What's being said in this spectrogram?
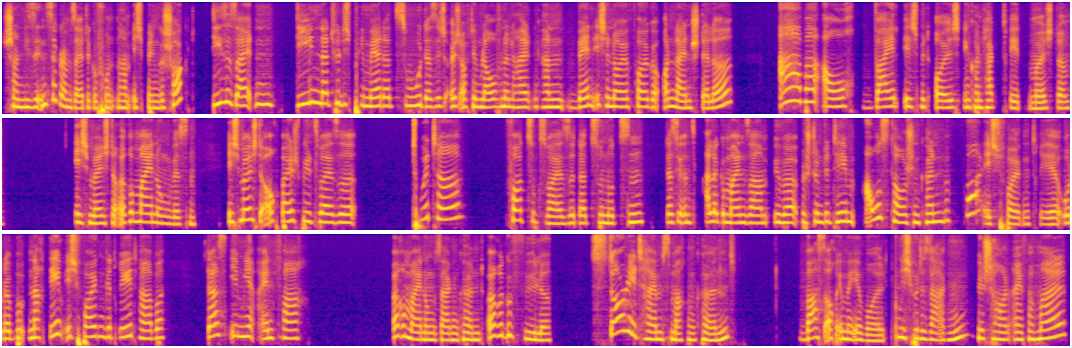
schon diese Instagram-Seite gefunden haben. Ich bin geschockt. Diese Seiten dienen natürlich primär dazu, dass ich euch auf dem Laufenden halten kann, wenn ich eine neue Folge online stelle, aber auch, weil ich mit euch in Kontakt treten möchte. Ich möchte eure Meinungen wissen. Ich möchte auch beispielsweise Twitter vorzugsweise dazu nutzen, dass wir uns alle gemeinsam über bestimmte Themen austauschen können, bevor ich Folgen drehe oder nachdem ich Folgen gedreht habe, dass ihr mir einfach eure Meinung sagen könnt, eure Gefühle, Storytimes machen könnt, was auch immer ihr wollt. Und ich würde sagen, wir schauen einfach mal,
